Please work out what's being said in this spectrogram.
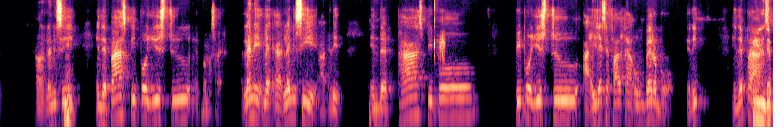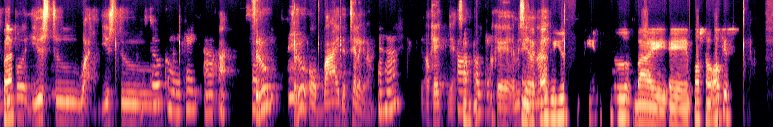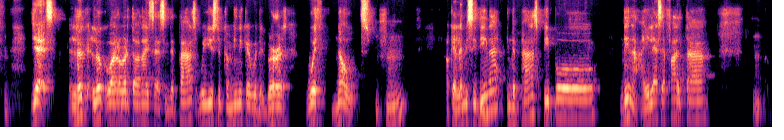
Uh, let me see. In the past, people used to, vamos a ver. Let me, let, uh, let me see, uh, Edith. In the past, people, people used to, ahí le hace falta un verbo, Edith. In the past, the past- people used to, what? Used to, to communicate. Uh, uh, so- through, through or by the telegram. Uh-huh. Okay, yes. Oh, okay. Okay, let me see. In the past, we used, we used to by a postal office. Yes. Look, look what Roberto Anay says. In the past, we used to communicate with the girls with notes. Mhm. Okay, let me see. Dina, in the past, people, Dina, ahí le hace falta,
